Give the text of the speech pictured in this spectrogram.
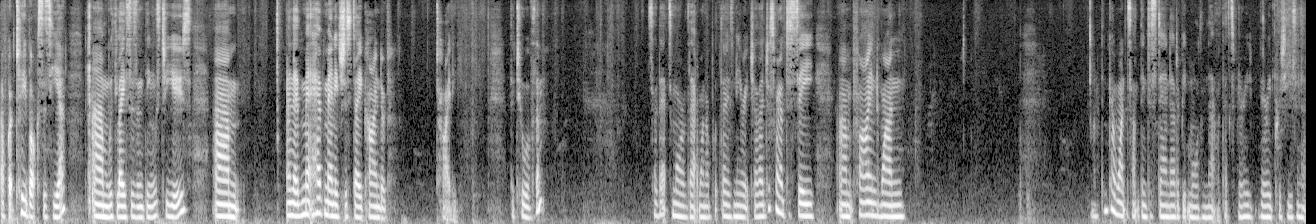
I've got two boxes here um, with laces and things to use. Um, and they have managed to stay kind of tidy, the two of them. So that's more of that one. I'll put those near each other. I just wanted to see, um, find one. I think I want something to stand out a bit more than that. That's very, very pretty, isn't it?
